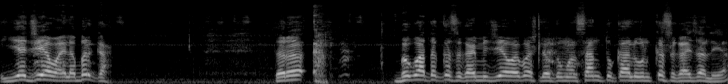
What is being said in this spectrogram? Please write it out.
ये जेवायला बरं का. तर बघू आता कसं काय मी जेवाय बसल्यावर तुम्हाला सांगतो कालवण कसं काय झालं या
